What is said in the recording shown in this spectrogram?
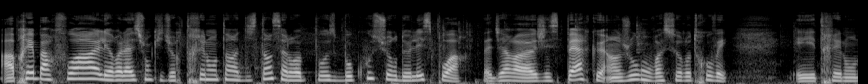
Après, parfois, les relations qui durent très longtemps à distance, elles reposent beaucoup sur de l'espoir. C'est-à-dire, euh, j'espère qu'un jour, on va se retrouver. Et très, long,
